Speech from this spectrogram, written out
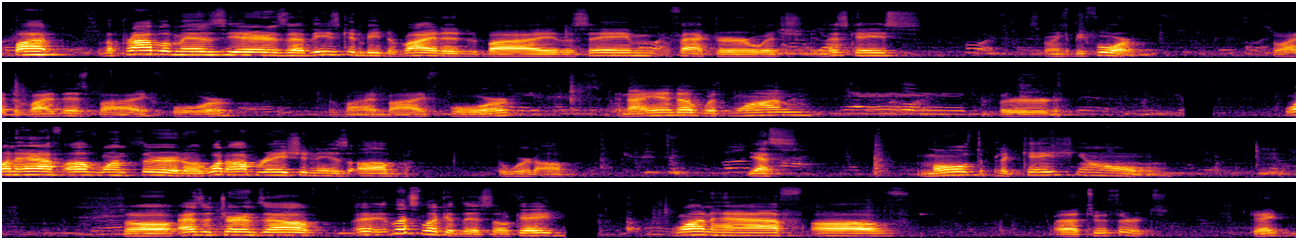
But the problem is here is that these can be divided by the same factor, which in this case is going to be 4. So I divide this by 4, divide by 4, and I end up with 1 third. 1 half of 1 third. Or what operation is of? The word of. Yes. Multiplication. So as it turns out, eh, let's look at this, okay? One half of uh, two thirds, okay?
